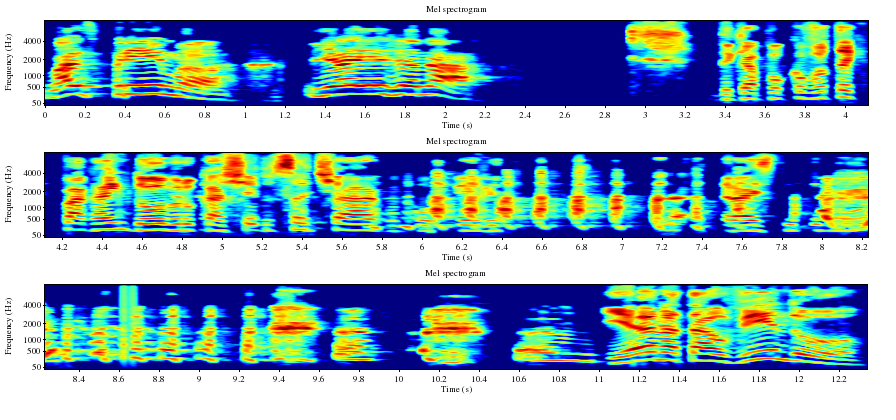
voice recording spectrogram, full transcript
mas, prima, e aí, Jana? Daqui a pouco eu vou ter que pagar em dobro o cachê do Santiago, porque ele traz todo mundo. Iana, tá ouvindo?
